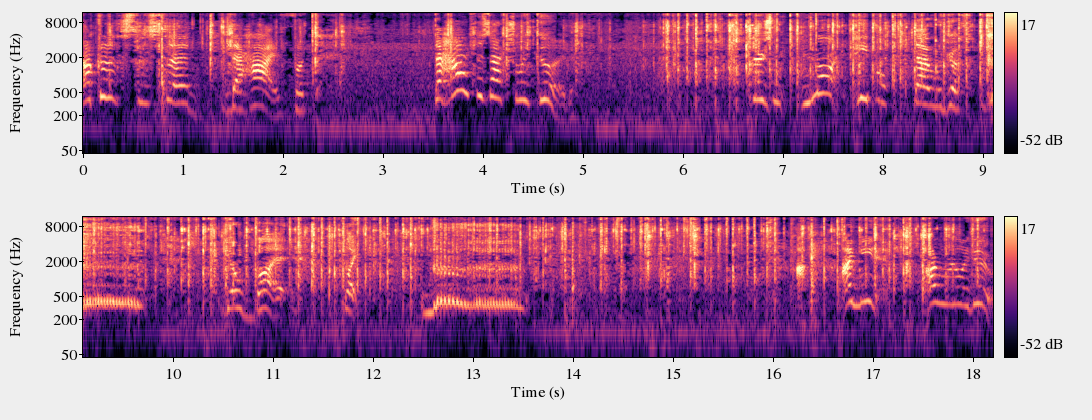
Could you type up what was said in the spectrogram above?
I could have said the hive, but the hive is actually good. There's not people that would just yo butt like I, I mean it. I really do.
